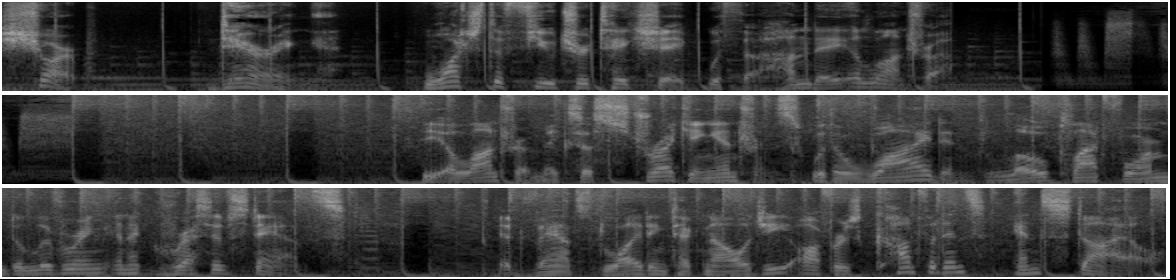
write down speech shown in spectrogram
sharp, daring. Watch the future take shape with the Hyundai Elantra. The Elantra makes a striking entrance with a wide and low platform delivering an aggressive stance. Advanced lighting technology offers confidence and style.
